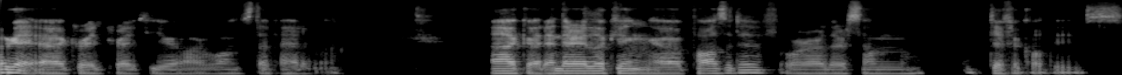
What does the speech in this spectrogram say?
Okay, uh, great, great. You are one step ahead of me. Uh, good. And they're looking uh, positive or are there some difficulties?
